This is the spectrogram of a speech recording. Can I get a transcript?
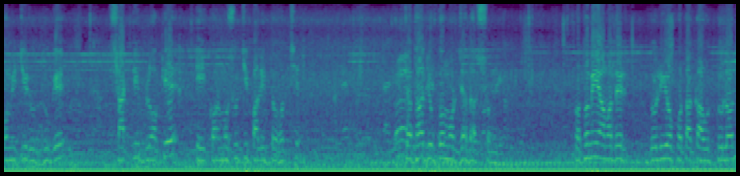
কমিটির উদ্যোগে ষাটটি ব্লকে এই কর্মসূচি পালিত হচ্ছে যথাযোগ্য মর্যাদার সঙ্গে। প্রথমেই আমাদের দলীয় পতাকা উত্তোলন,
